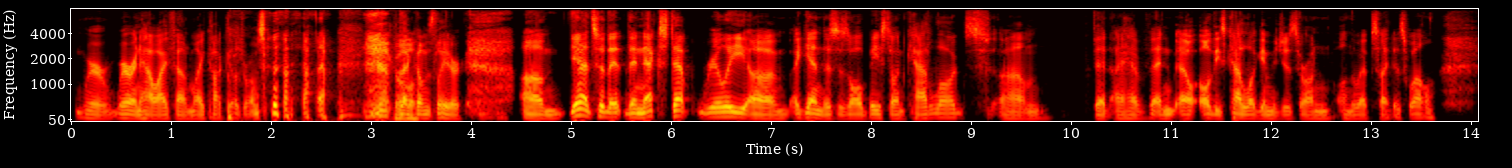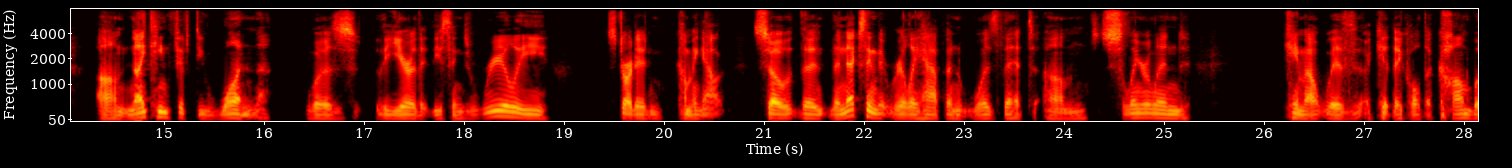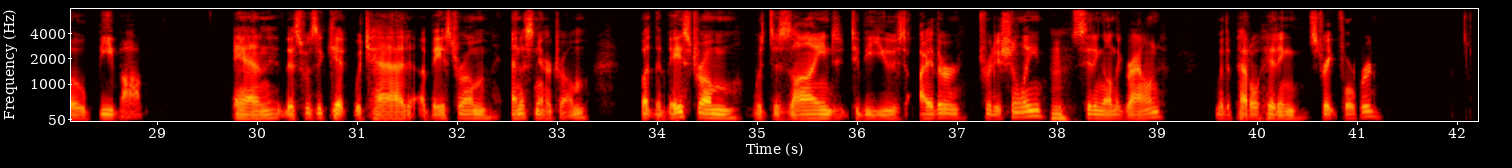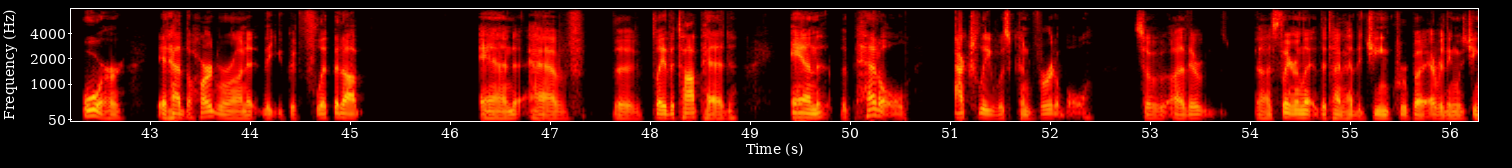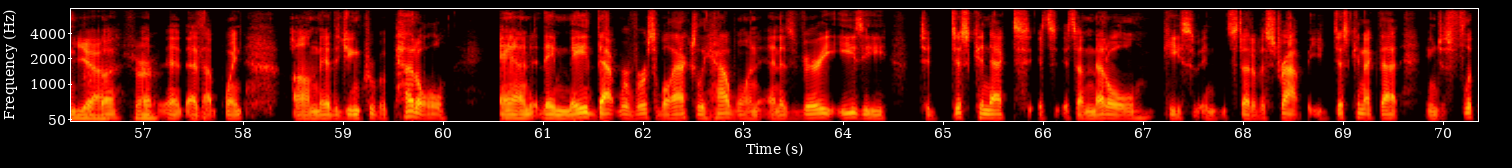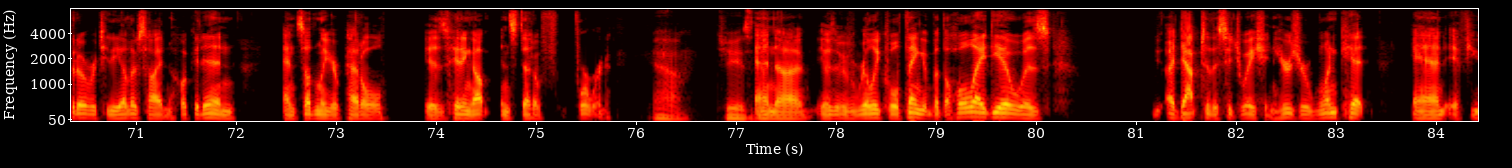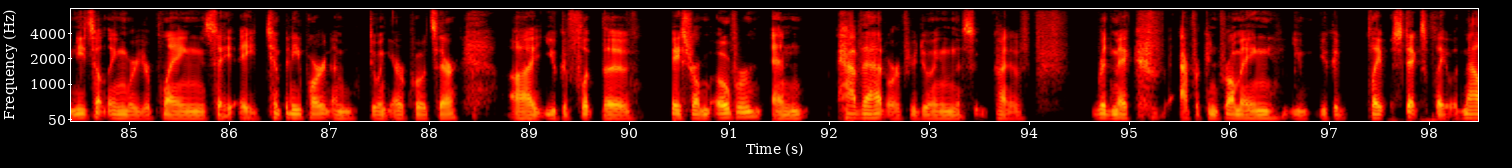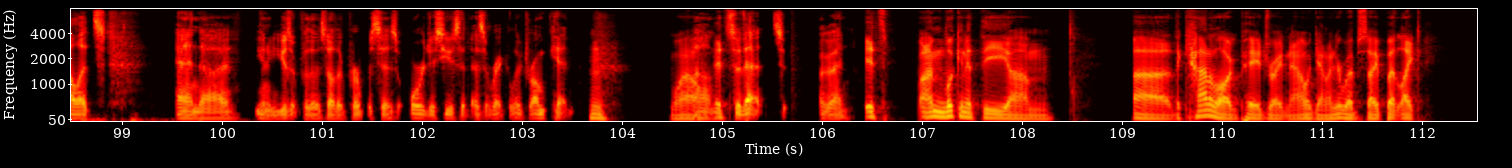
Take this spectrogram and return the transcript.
where where and how I found my cocktail drums. Cool. that comes later. Um, yeah, so the the next step really, um, again, this is all based on catalogs um, that I have, and all all these catalog images are on on the website as well. Um, 1951 was the year that these things really started coming out. So the the next thing that really happened was that um, Slingerland came out with a kit they called the Combo Bebop, and this was a kit which had a bass drum and a snare drum, but the bass drum was designed to be used either traditionally, Hmm. sitting on the ground with a pedal hitting straight forward, or it had the hardware on it that you could flip it up and have the play the top head, and the pedal actually was convertible. So uh, there, uh, Slingerland at the time had the Gene Krupa. Everything was Gene Yeah, Krupa sure. at, at, at that point. Um, they had the Gene Krupa pedal, and they made that reversible. I actually have one, and it's very easy to disconnect. It's it's a metal piece instead of a strap, but you disconnect that. You can just flip it over to the other side and hook it in, and suddenly your pedal is hitting up instead of forward Yeah. Jeez. and uh, it was a really cool thing. But the whole idea was adapt to the situation. Here's your one kit, and if you need something where you're playing, say, a timpani part, I'm doing air quotes there, uh, you could flip the bass drum over and have that. Or if you're doing this kind of rhythmic African drumming, you you could play it with sticks, play it with mallets. And uh, you know, use it for those other purposes, or just use it as a regular drum kit. wow. Um, it's so that. Oh, go ahead. it's I'm looking at the um uh, the catalog page right now, again on your website, but like,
